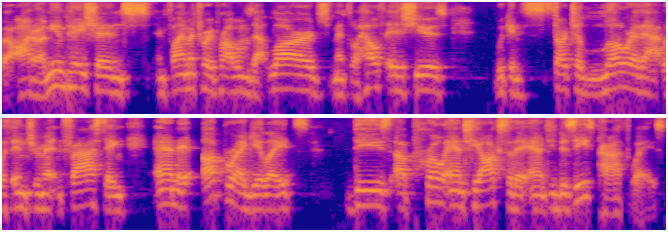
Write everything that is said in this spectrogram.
autoimmune patients, inflammatory problems at large, mental health issues. We can start to lower that with intermittent fasting, and it upregulates these uh, pro antioxidant anti disease pathways,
